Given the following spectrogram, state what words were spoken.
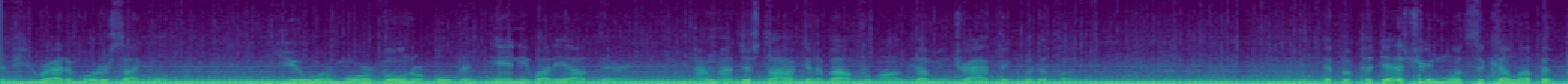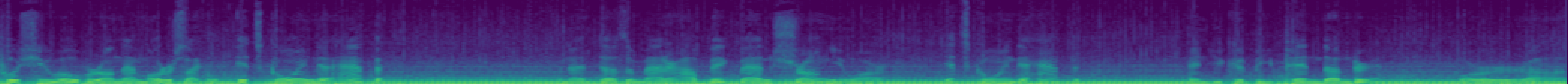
if you ride a motorcycle, you are more vulnerable than anybody out there. And I'm not just talking about from oncoming traffic, but if a if a pedestrian wants to come up and push you over on that motorcycle, it's going to happen. And it doesn't matter how big, bad, and strong you are, it's going to happen. And you could be pinned under it, or uh,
